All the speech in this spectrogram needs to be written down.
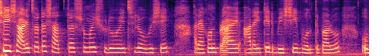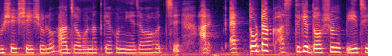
সেই সাড়ে ছটা, সাতটার সময় শুরু হয়েছিল অভিষেক। আর এখন প্রায় আড়াইটের বেশি বলতে পারো, অভিষেক শেষ হলো। আর জগন্নাথকে এখন নিয়ে যাওয়া হচ্ছে। আর এতটা কাছ থেকে দর্শন পেয়েছি,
